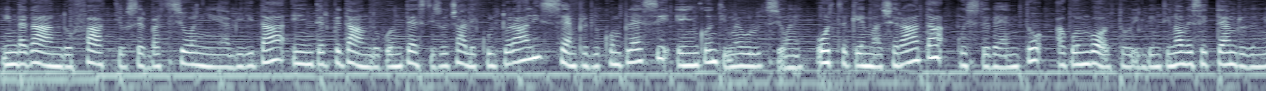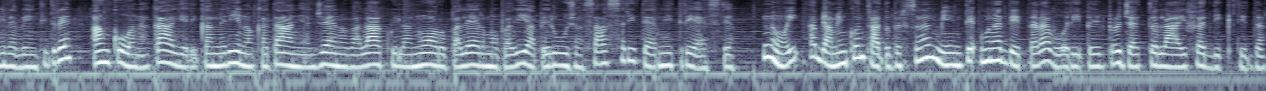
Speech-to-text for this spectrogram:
indagando fatti, osservazioni e abilità e interpretando contesti sociali e culturali sempre più complessi e in continua evoluzione. Oltre che Macerata, questo evento ha coinvolto il 29 settembre 2023 Ancona, Cagliari, Camerino, Catania, Genova, L'Aquila, Nuoro, Palermo, Pavia, Perugia, Sassari, Terni e Trieste. Noi abbiamo incontrato personalmente un'addetta lavori per il progetto Life Addicted,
